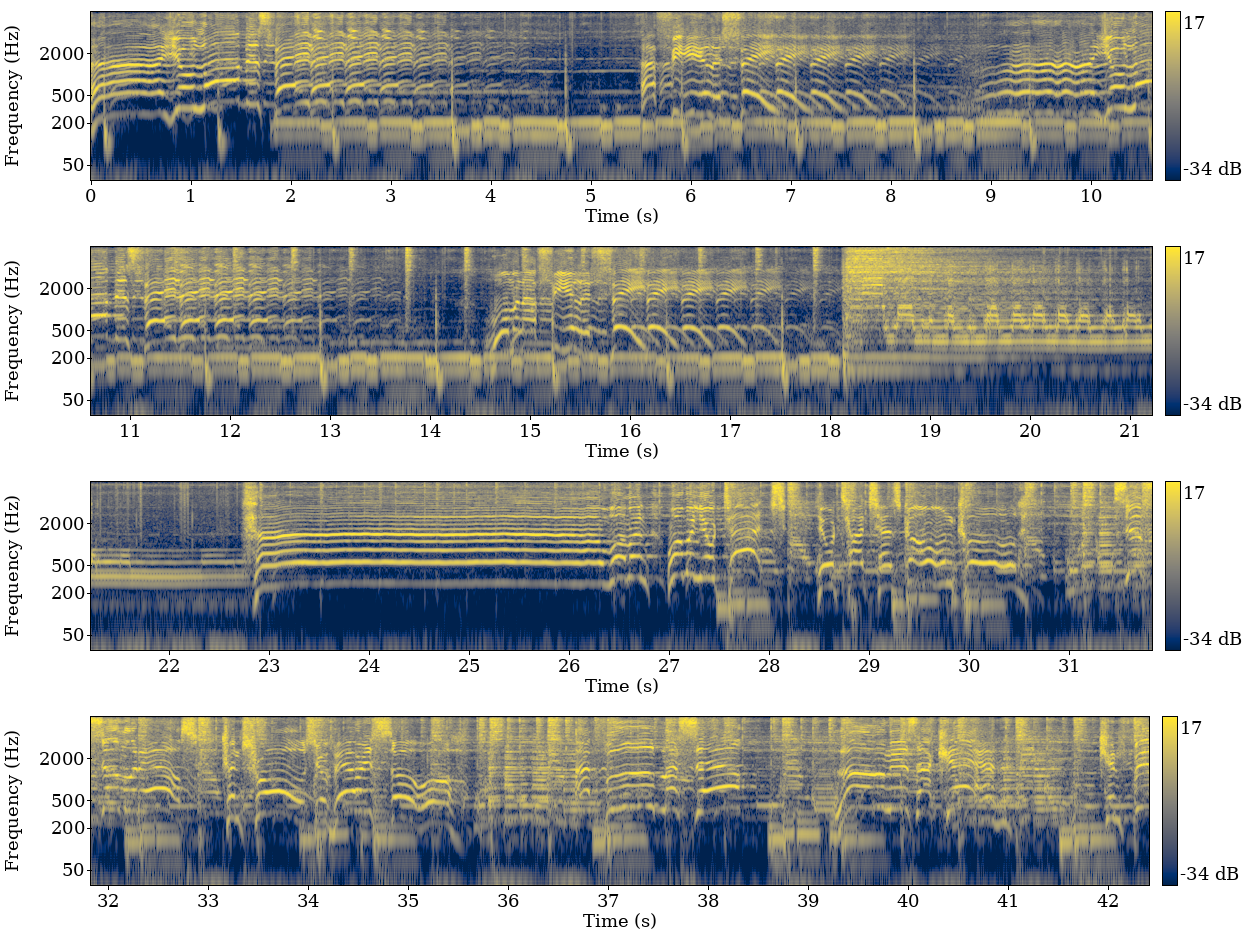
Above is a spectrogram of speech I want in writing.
Uh, your love is fading. I feel it fade. Uh, your love is fading. Woman, I feel it fade. Huh? touch has gone cold. As if someone else controls your very soul. I fooled myself long as I can. Can feel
